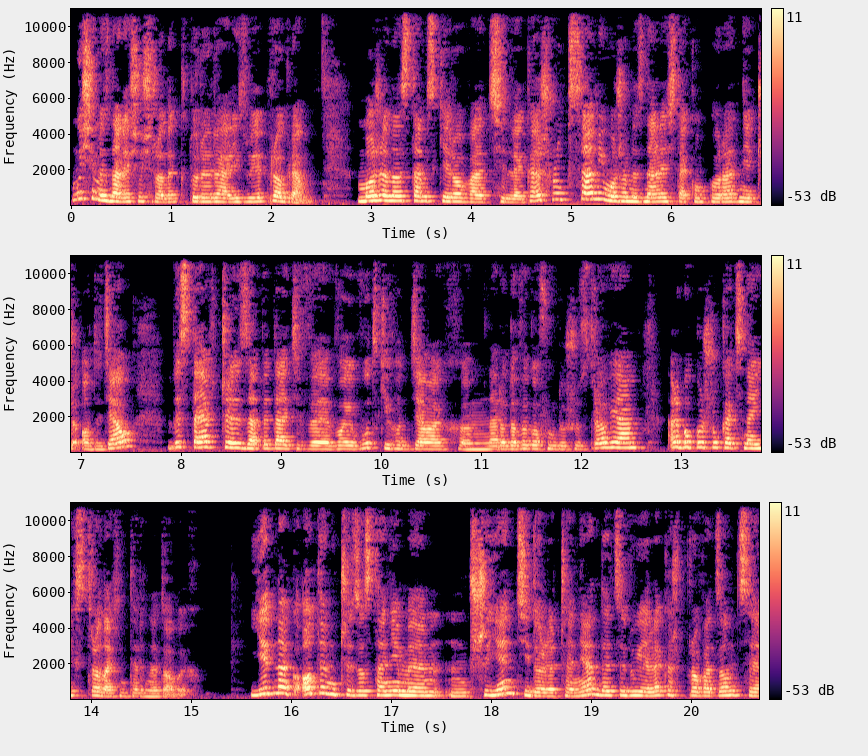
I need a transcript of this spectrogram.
musimy znaleźć ośrodek, który realizuje program. Może nas tam skierować lekarz lub sami możemy znaleźć taką poradnię czy oddział. Wystarczy zapytać w wojewódzkich oddziałach Narodowego Funduszu Zdrowia albo poszukać na ich stronach internetowych. Jednak o tym, czy zostaniemy przyjęci do leczenia, decyduje lekarz prowadzący,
